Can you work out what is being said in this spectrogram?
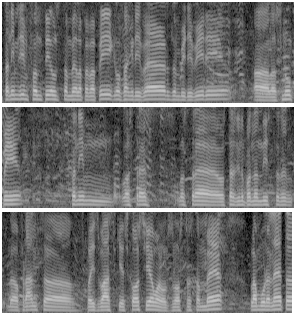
tenim d'infantils també la Peppa Pig, els Angry Birds, en Biribiri, uh, l'Snoopy, tenim les tres, les, tres, les tres independentistes de França, País Basc i Escòcia, bueno, els nostres també, la Moreneta,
